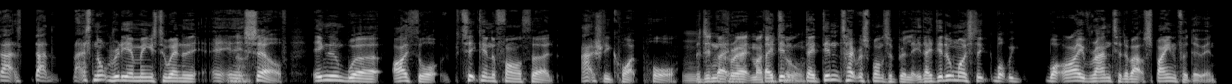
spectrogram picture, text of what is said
that that that's not really a means to end in, in itself. England were, I thought, particularly in the final third, actually quite poor. They didn't create much They at didn't. all. They didn't take responsibility. They did almost what we what I ranted about Spain for doing.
